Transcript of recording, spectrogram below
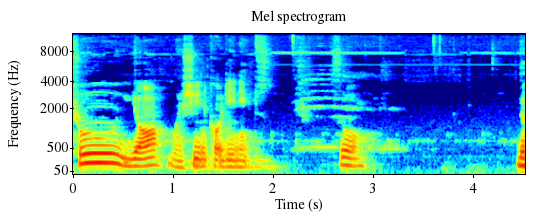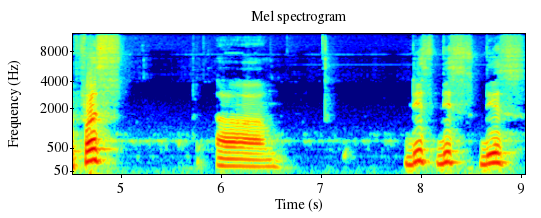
to your machine coordinates. So the first um, this this this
